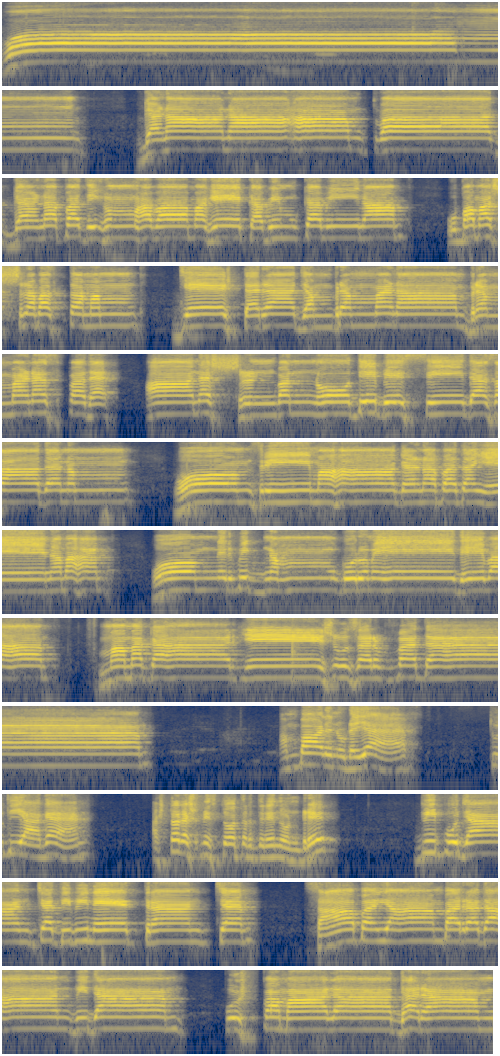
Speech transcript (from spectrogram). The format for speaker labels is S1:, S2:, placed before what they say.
S1: ஓம் गणानां त्वा गणपतिं हवामहे कविं कवीनाम् उपमश्रवस्तमं ज्येष्ठराजं ब्रह्मणां ब्रह्मणस्पद आनः शृण्वन्नोतिभिः सीदसादनम् ॐ श्रीमहागणपतये नमः ॐ निर्विघ्नं कुरु मे देवा मम कार्येषु सर्वदा அம்பாளினுடைய துதியாக அஷ்டலட்சுமி ஸ்தோத்திரத்திலிருந்து ஒன்று द्विपुजाञ्च दिविनेत्राञ्च सापयाम्बरदान्विदाम् पुष्पमालाधरां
